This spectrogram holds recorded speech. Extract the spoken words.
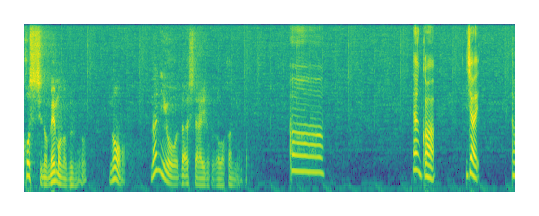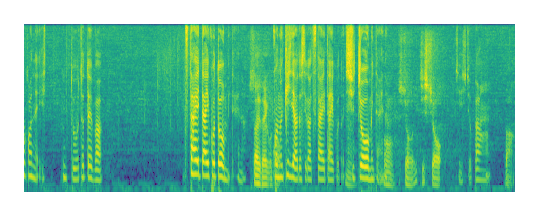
骨子のメモの部分の何を出したらいいのかがわかんないか。あーなんかじゃあわかんない、えっと、例えば伝えたいことみたいな。伝えたいこと。この記事で私が伝えたいこと、うん。主張みたいな、うん、主張、一主張、主張バン。バン。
